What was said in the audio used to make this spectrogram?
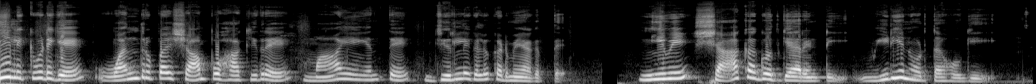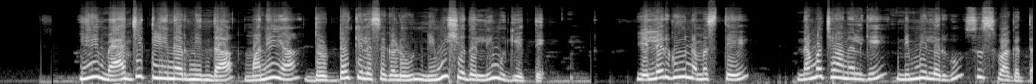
ಈ ಲಿಕ್ವಿಡ್ಗೆ ಒಂದು ರೂಪಾಯಿ ಶಾಂಪು ಹಾಕಿದರೆ ಮಾಯೆಯಂತೆ ಜಿರ್ಲೆಗಳು ಕಡಿಮೆಯಾಗುತ್ತೆ. ನೀವೇ ಶಾಕ್ ಆಗೋದು ಗ್ಯಾರಂಟಿ. ವಿಡಿಯೋ ನೋಡ್ತಾ ಹೋಗಿ. ಈ ಮ್ಯಾಜಿಕ್ ಕ್ಲೀನರ್ನಿಂದ ಮನೆಯ ದೊಡ್ಡ ಕೆಲಸಗಳು ನಿಮಿಷದಲ್ಲಿ ಮುಗಿಯುತ್ತೆ. ಎಲ್ಲರಿಗೂ ನಮಸ್ತೆ. ನಮ್ಮ ಚಾನಲ್ಗೆ ನಿಮ್ಮೆಲ್ಲರಿಗೂ ಸುಸ್ವಾಗತ.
